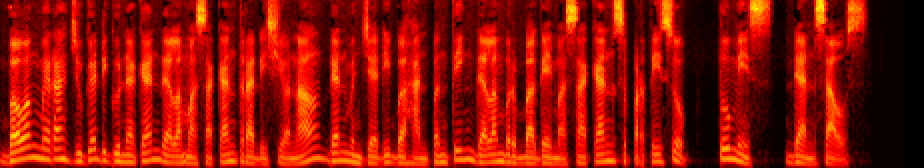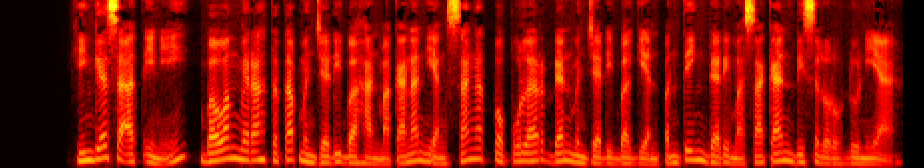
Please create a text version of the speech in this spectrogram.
Bawang merah juga digunakan dalam masakan tradisional dan menjadi bahan penting dalam berbagai masakan seperti sup, tumis, dan saus. Hingga saat ini, bawang merah tetap menjadi bahan makanan yang sangat populer dan menjadi bagian penting dari masakan di seluruh dunia.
